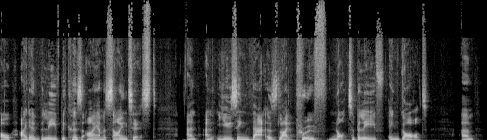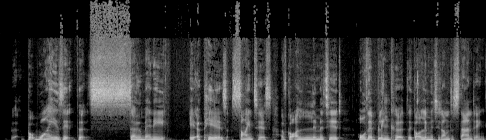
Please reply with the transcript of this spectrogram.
Oh, I don't believe because I am a scientist. And, and using that as like proof not to believe in God. Um, but why is it that so many, it appears, scientists have got a limited, or they're blinkered, they've got a limited understanding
